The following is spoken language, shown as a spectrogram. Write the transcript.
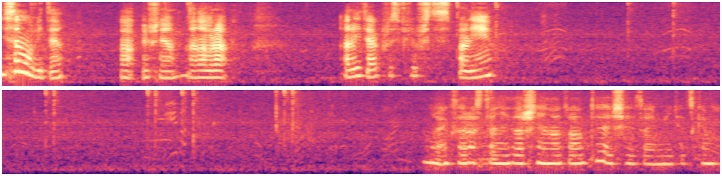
Niesamowity. O, już nie, no dobra. Ale i tak przez chwilę wszyscy spali. No jak zaraz to nie zacznie, no to ty się zajmij dzieckiem.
